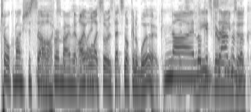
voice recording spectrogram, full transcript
talk amongst yourself Oh, for a moment. I, all I saw is that's not going to work. no, That's- look, it doesn't look.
